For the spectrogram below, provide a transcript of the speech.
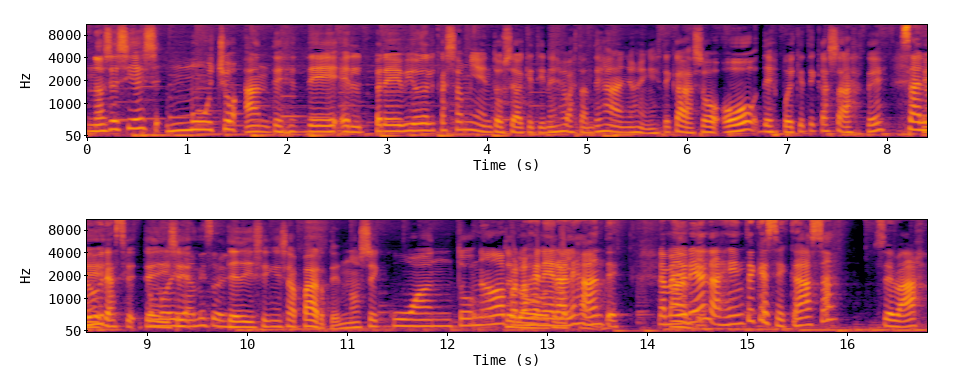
No sé si es mucho antes del previo del casamiento, o sea, que tienes bastantes años en este caso, o después que te casaste. Salud, eh, gracias, Te, te como dice- diría mi sol. te dicen esa parte. No sé cuánto. No, por lo te general es antes. La mayoría Antes. de la gente que se casa se va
